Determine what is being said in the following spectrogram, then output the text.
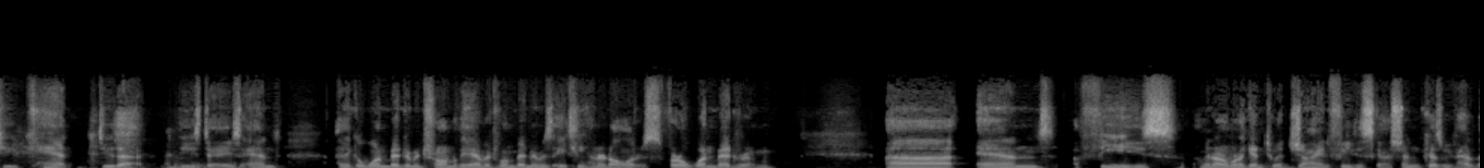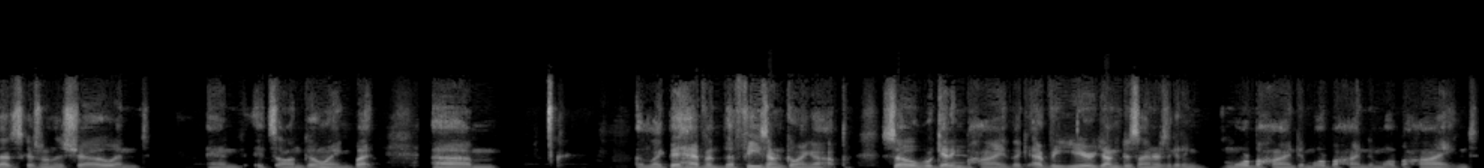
you can't do that these days. And I think a one bedroom in Toronto, the average one bedroom is eighteen hundred dollars for a one bedroom. Uh, and fees. I mean, I don't want to get into a giant fee discussion because we've had that discussion on the show and and it's ongoing. But um, like they haven't the fees aren't going up. So we're getting behind like every year young designers are getting more behind and more behind and more behind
